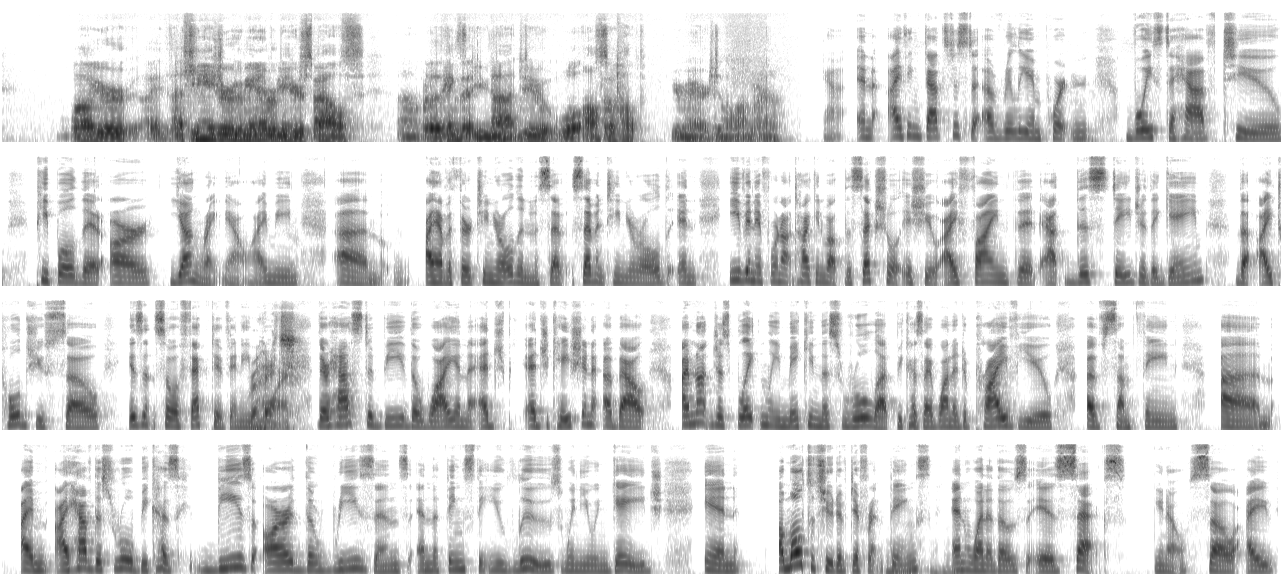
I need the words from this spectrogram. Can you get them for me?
while you're a teenager who may never be your spouse, um, or the things that you not do will also help your marriage in the long run. Yeah, and I think that's just a really important voice to have to people that are young right now. I mean, um, I have a 13 year old and a 17 year old, and even if we're not talking about the sexual issue, I find that at this stage of the game, the I told you so isn't so effective anymore. Right. There has to be the why and the ed- education about I'm not just blatantly making this rule up because I want to deprive you of something um, I'm I have this rule because these are the reasons and the things that you lose when you engage in a multitude of different things, mm-hmm. and one of those is sex. You know, so I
